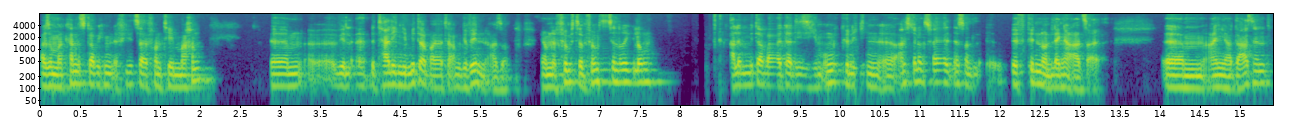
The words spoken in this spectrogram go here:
Also man kann das, glaube ich, mit einer Vielzahl von Themen machen. Ähm, äh, wir äh, beteiligen die Mitarbeiter am Gewinn. Also wir haben eine 15-15-Regelung alle Mitarbeiter, die sich im ungekündigten äh, Anstellungsverhältnis und, äh, befinden und länger als ähm, ein Jahr da sind,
